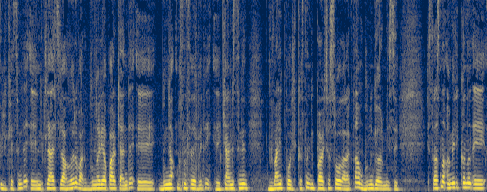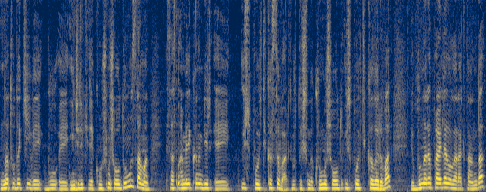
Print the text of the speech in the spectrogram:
ülkesinde e, nükleer silahları var. Bunları yaparken de e, bunu yapmasının sebebi de e, kendisinin güvenlik politikasının bir parçası olaraktan bunu görmesi. Esasında Amerika'nın e, NATO'daki ve bu e, incelikle konuşmuş olduğumuz zaman esasında Amerika'nın bir e, üst politikası var. Yurt dışında kurmuş olduğu üst politikaları var. Ve bunlara paralel olaraktan da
